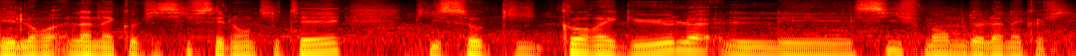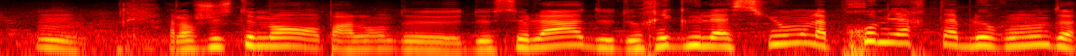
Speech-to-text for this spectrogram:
Et l'an- l'ANACOFI-CIF, c'est l'entité qui, so- qui co-régule les CIF membres de l'ANACOFI. Hmm. Alors justement, en parlant de, de cela, de, de régulation, la première table ronde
